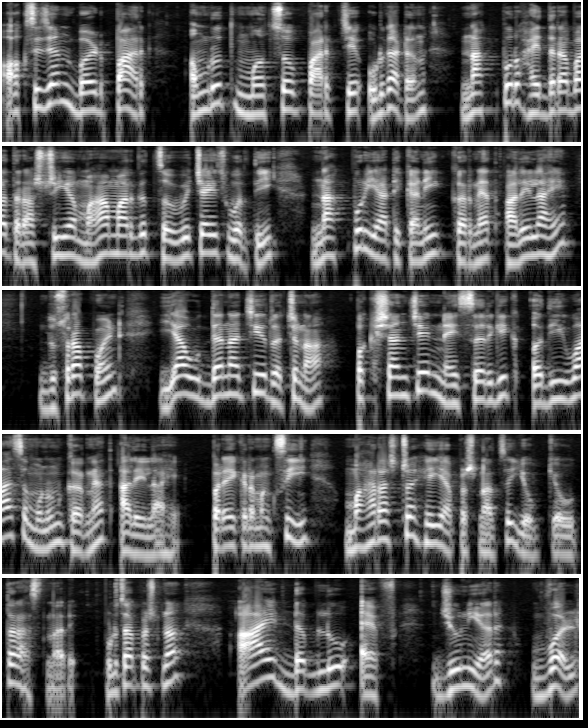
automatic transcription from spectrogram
ऑक्सिजन बर्ड पार्क अमृत महोत्सव पार्कचे उद्घाटन नागपूर हैदराबाद राष्ट्रीय महामार्ग चव्वेचाळीसवरती नागपूर या ठिकाणी करण्यात आलेला आहे. दुसरा पॉईंट या उद्यानाची रचना पक्ष्यांचे नैसर्गिक अधिवास म्हणून करण्यात आलेला आहे. पर्याय क्रमांक सी महाराष्ट्र हे या प्रश्नाचं योग्य उत्तर असणार आहे. पुढचा प्रश्न I W F junior world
